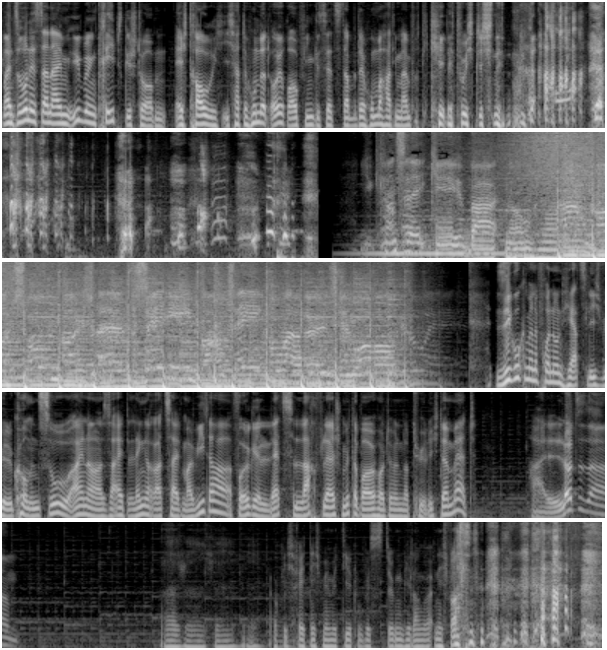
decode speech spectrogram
Mein Sohn ist an einem üblen Krebs gestorben. Echt traurig. Ich hatte 100 Euro auf ihn gesetzt, aber der Hummer hat ihm einfach die Kehle durchgeschnitten. You can't take it back, no. I've got so much left to say, but I'll Gut, meine Freunde, und herzlich willkommen zu einer seit längerer Zeit mal wieder Folge Let's Lachflash mit dabei. Heute natürlich der Matt. Hallo zusammen! Okay, ich rede nicht mehr mit dir, du bist irgendwie langweilig. Nicht was?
